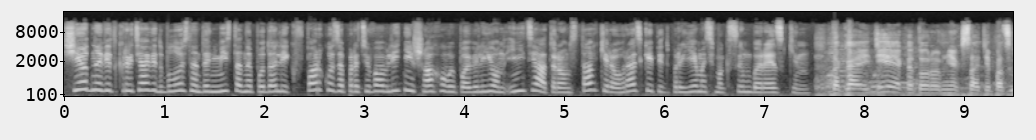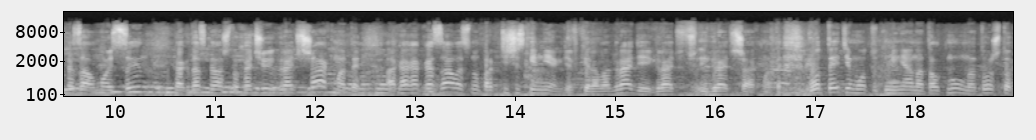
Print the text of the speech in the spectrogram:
Ще одне відкриття відбулось на день міста неподалік. В парку запрацював літній шаховий павільйон. Ініціатором став кіровоградський підприємець Максим Березкін. такая идея, которую мне, кстати, подсказал мой сын, когда сказал, что хочу играть в шахматы, а как оказалось, ну практически негде в Кировограде играть в, играть в шахматы. Вот этим вот тут меня натолкнул на то, что,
